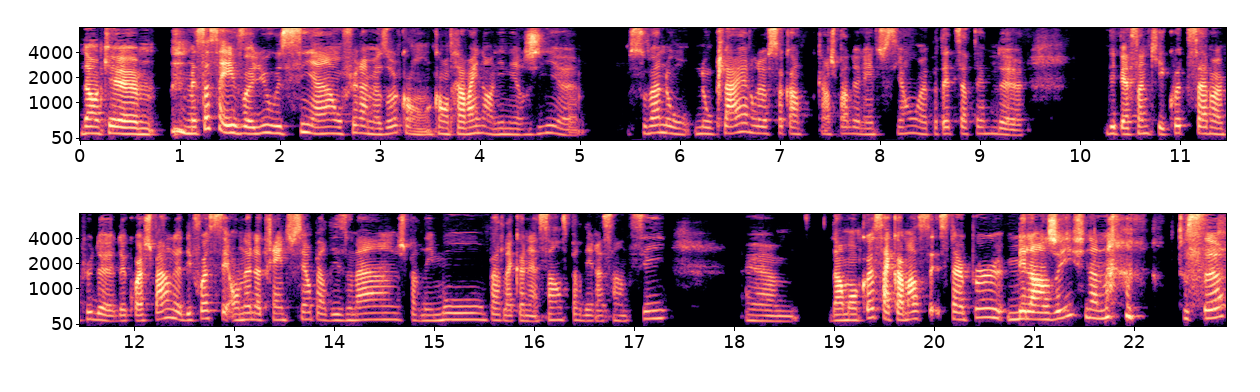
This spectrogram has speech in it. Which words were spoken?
Donc, euh, mais ça, ça évolue aussi hein, au fur et à mesure qu'on travaille dans l'énergie. Souvent, nos, clairs, là, ça, quand, je parle de l'intuition, peut-être certaines des personnes qui écoutent savent un peu de, quoi je parle. Des fois, on a notre intuition par des images, par des mots, par de la connaissance, par des ressentis. dans mon cas, ça commence, c'est un peu mélangé finalement, tout ça.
